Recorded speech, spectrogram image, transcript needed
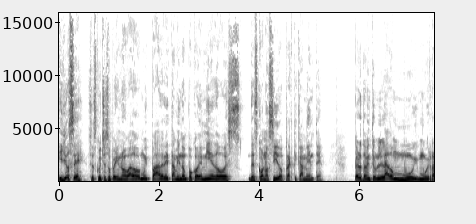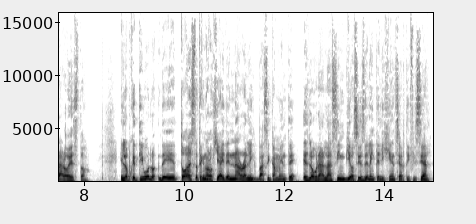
Y yo sé, se escucha súper innovador, muy padre, también da un poco de miedo, es desconocido prácticamente. Pero también tiene un lado muy, muy raro esto. El objetivo de toda esta tecnología y de Neuralink básicamente es lograr la simbiosis de la inteligencia artificial.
